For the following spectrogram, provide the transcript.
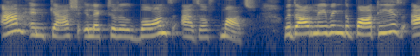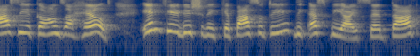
and encash electoral bonds as of March. Without naming the parties as the accounts are held in fiduciary capacity, the SBI said that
